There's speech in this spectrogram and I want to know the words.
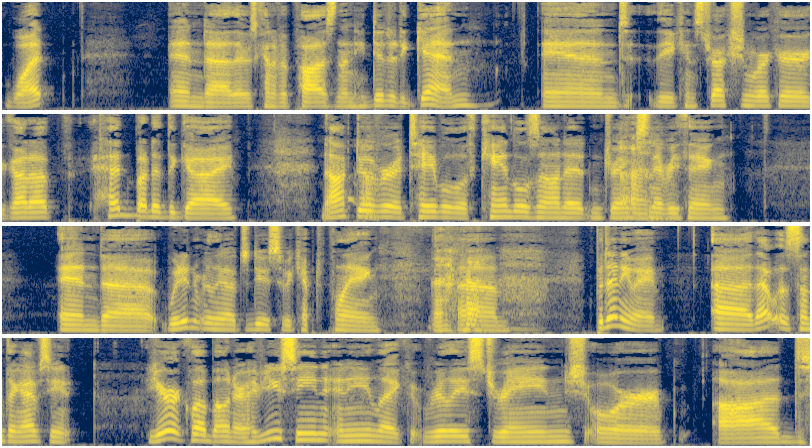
"What?" And uh, there was kind of a pause, and then he did it again. And the construction worker got up, headbutted the guy, knocked Oh. over a table with candles on it and drinks and Uh. everything. And uh, we didn't really know what to do, so we kept playing. Um, but anyway, uh, that was something I've seen. You're a club owner. Have you seen any like really strange or odd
